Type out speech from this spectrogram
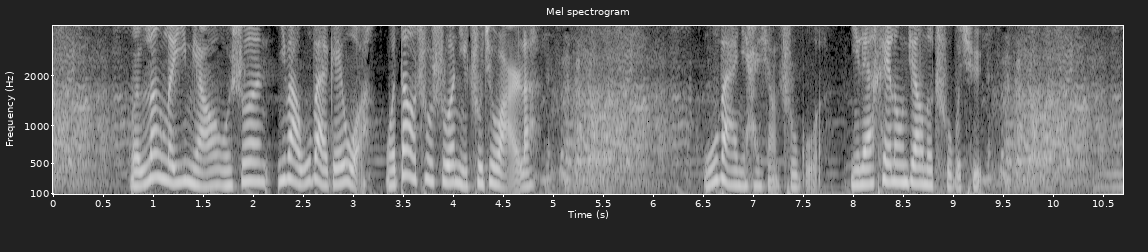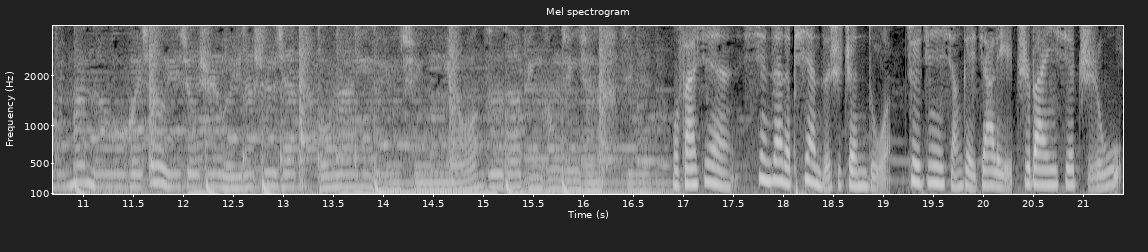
我愣了一秒，我说你把五百给我，我到处说你出去玩了，五百你还想出国？你连黑龙江都出不去。我我发现现在的骗子是真多。最近想给家里置办一些植物，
